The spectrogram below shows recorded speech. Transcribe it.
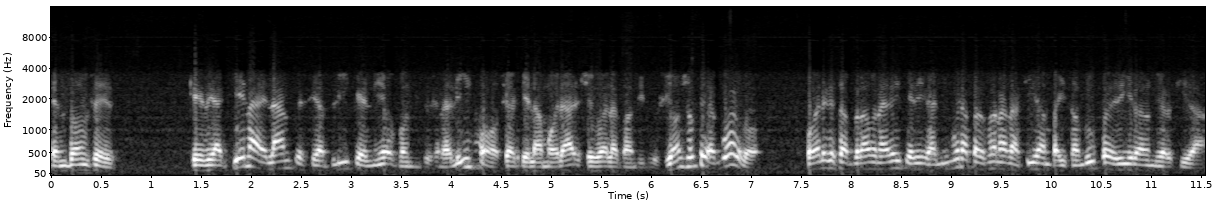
entonces, que de aquí en adelante se aplique el neoconstitucionalismo, o sea, que la moral llegó a la constitución, yo estoy de acuerdo. Puede que se apruebe una ley que diga ninguna persona nacida en Paysandú puede ir a la universidad.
